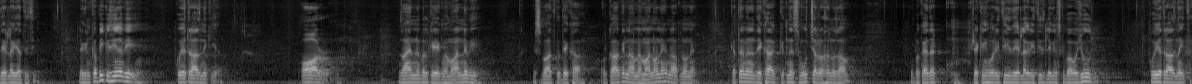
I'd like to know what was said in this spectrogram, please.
دیر لگ جاتی تھی۔ لیکن کبھی کسی نے بھی کوئی اعتراض نہیں کیا۔ اور زائن نے بلکہ ایک مہمان نے بھی اس بات کو دیکھا اور کہا کہ نہ مہمانوں نے، نہ اپنوں نے۔ کہتے ہیں، میں نے دیکھا کتنے سموتھ چل رہا تھا نظام۔ باقاعدہ چیکنگ ہو رہی تھی، دیر لگ رہی تھی، لیکن اس کے باوجود کوئی اعتراض نہیں تھا۔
